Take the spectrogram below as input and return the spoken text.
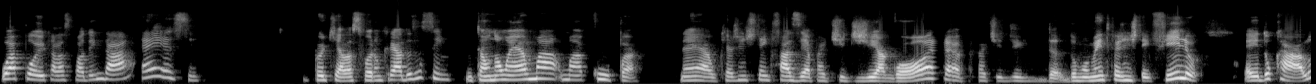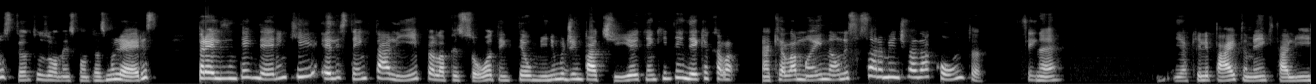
o apoio que elas podem dar é esse. Porque elas foram criadas assim. Então, não é uma, uma culpa, né? O que a gente tem que fazer a partir de agora, a partir de, do momento que a gente tem filho, é educá-los, tanto os homens quanto as mulheres, para eles entenderem que eles têm que estar tá ali pela pessoa, tem que ter o mínimo de empatia e tem que entender que aquela, aquela mãe não necessariamente vai dar conta, Sim. né? E aquele pai também que está ali,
